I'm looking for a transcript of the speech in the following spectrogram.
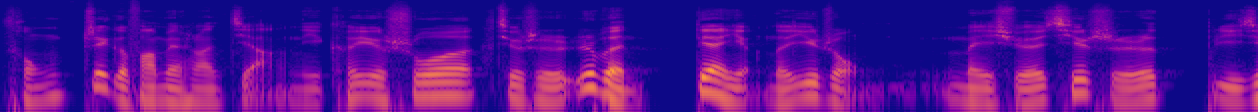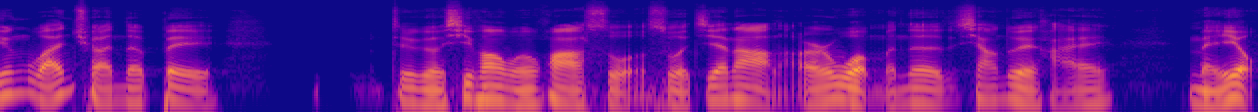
从这个方面上讲，你可以说就是日本电影的一种美学，其实已经完全的被这个西方文化所所接纳了，而我们的相对还没有。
